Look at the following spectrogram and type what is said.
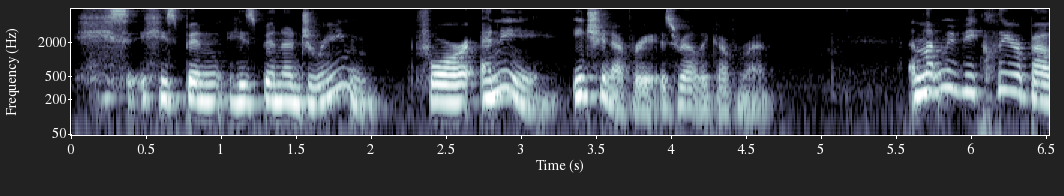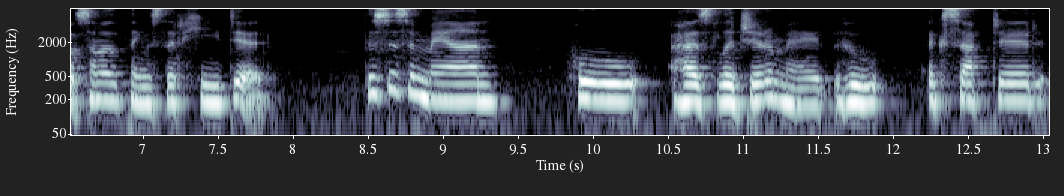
he's, he's been he's been a dream for any each and every Israeli government. And let me be clear about some of the things that he did. This is a man who has legitimate who accepted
